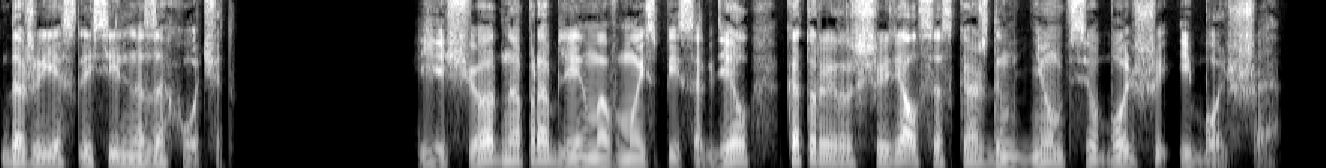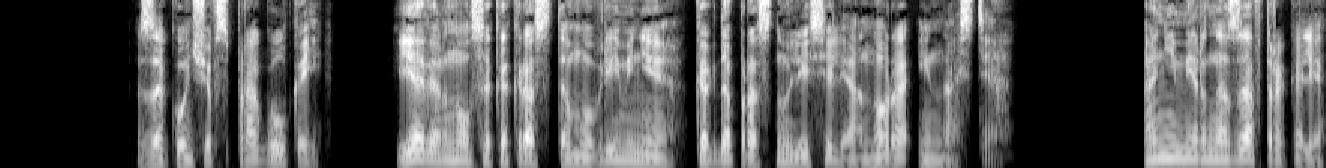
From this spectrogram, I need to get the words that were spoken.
даже если сильно захочет. Еще одна проблема в мой список дел, который расширялся с каждым днем все больше и больше. Закончив с прогулкой, я вернулся как раз к тому времени, когда проснулись Элеонора и Настя. Они мирно завтракали,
